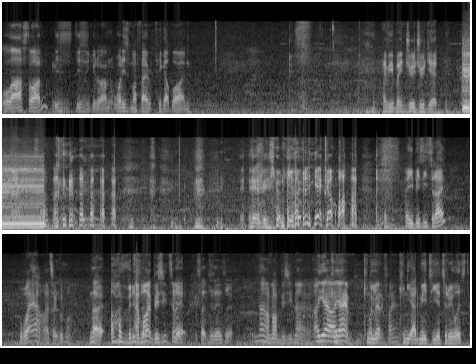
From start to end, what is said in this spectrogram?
last one. This is this is a good one. What is my favorite pickup line? Have you been jujued yet? Yeah, go on. Are you busy today? Wow, that's a good one. No, I've finished Am it. I busy today? Yeah, so just answer it. No, I'm not busy. No. Oh yeah, I am. can what you- about if I am? Can you add me to your to-do list?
